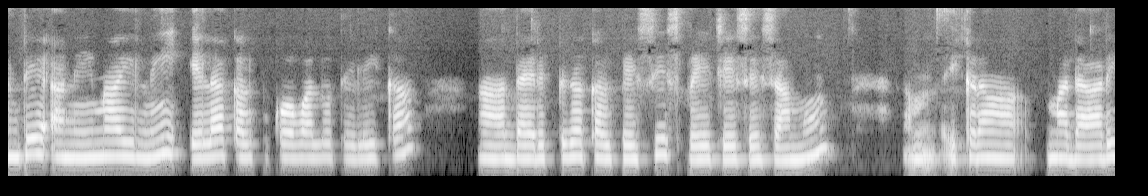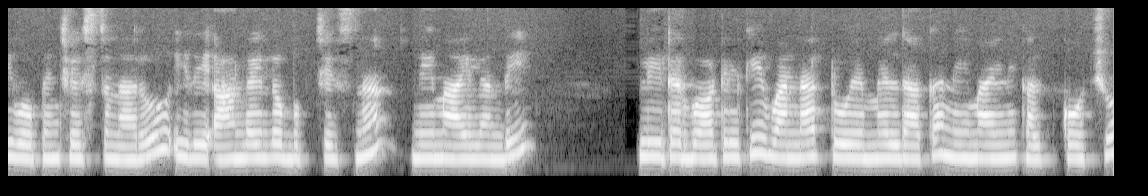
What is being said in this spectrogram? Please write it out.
అంటే ఆ నీమ్ ఆయిల్ని ఎలా కలుపుకోవాలో తెలియక డైరెక్ట్గా కలిపేసి స్ప్రే చేసేసాము. ఇక్కడ మా డాడీ ఓపెన్ చేస్తున్నారు. ఇది ఆన్లైన్లో బుక్ చేసిన నీమ్ ఆయిల్ అండి. లీటర్ బాటిల్కి వన్ ఆర్ టూ ఎంఎల్ దాకా నీమ్ ఆయిల్ని కలుపుకోవచ్చు.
